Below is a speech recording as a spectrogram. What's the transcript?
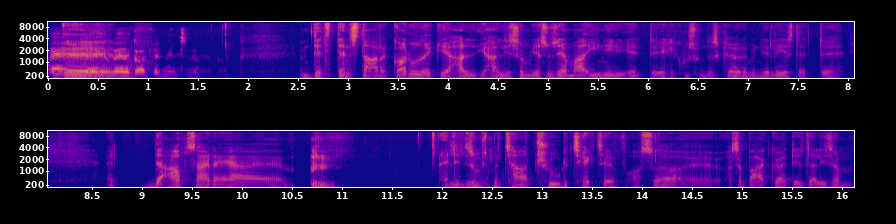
hvad, hvad, hvad er der godt ved den indtil nu? Jamen, den, den starter godt ud, ikke? Jeg har, jeg har ligesom, jeg synes, jeg er meget enig i, at, øh, jeg kan ikke huske, hvem der skrev det, men jeg læste, at, øh, at The Outsider er, øh, er lidt ligesom, hvis man tager True Detective, og så, øh, og så bare gør det, der ligesom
